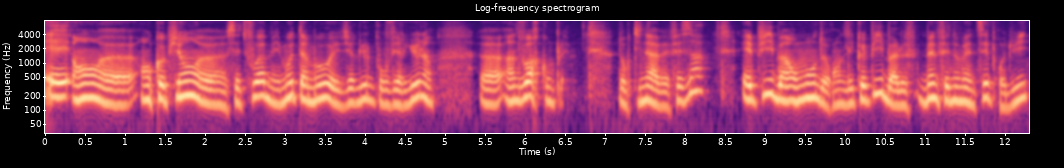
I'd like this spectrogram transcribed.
Et en, copiant cette fois, mais mot à mot et virgule pour virgule, un devoir complet. Donc Tina avait fait ça. Et puis, ben, au moment de rendre les copies, ben, le même phénomène s'est produit.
